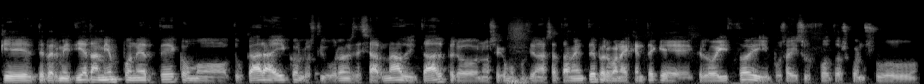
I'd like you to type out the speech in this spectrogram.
que te permitía también ponerte como tu cara ahí con los tiburones de Sarnado y tal, pero no sé cómo funciona exactamente. Pero bueno, hay gente que, que lo hizo y puso ahí sus fotos con su.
